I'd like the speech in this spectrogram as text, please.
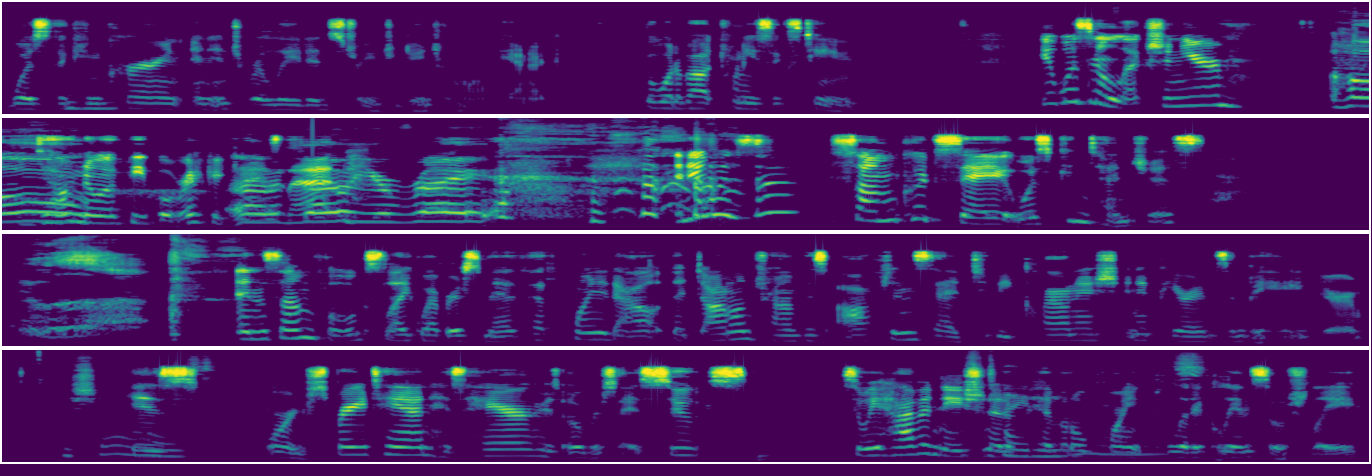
was the Mhm. concurrent and interrelated Stranger Danger Moral panic. But what about 2016? It was an election year. oh, Don't know if people recognize that. Oh that. no, you're right. And it was, some could say it was contentious. And some folks, like Weber Smith, have pointed out that Donald Trump is often said to be clownish in appearance and behavior. Sure his is. orange spray tan, his hair, his oversized suits. So we have a nation at a pivotal point politically and socially,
